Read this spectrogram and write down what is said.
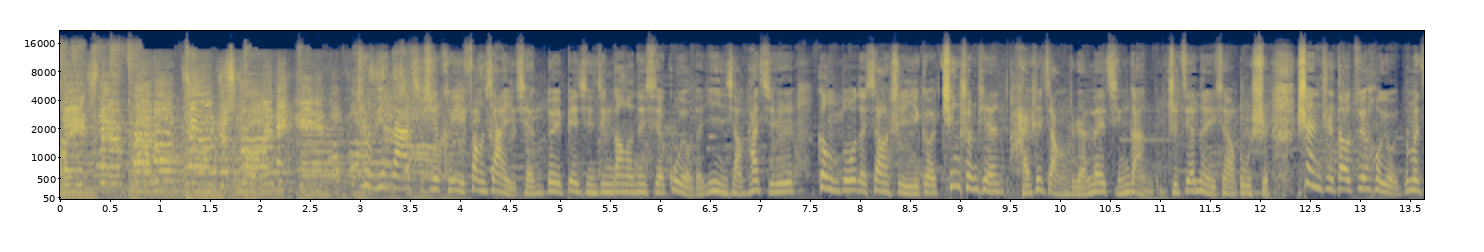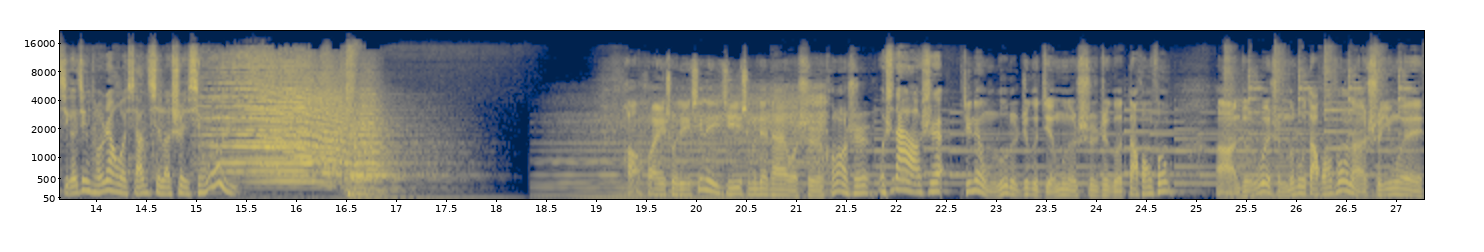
这部片大家其实可以放下以前对变形金刚的那些固有的印象，它其实更多的像是一个青春片，还是讲人类情感之间的一些故事，甚至到最后有那么几个镜头让我想起了《水形物语》。好，欢迎收听新的一集什么电台，我是孔老师。我是大老师，今天我们录的这个节目呢是这个大黄蜂，啊，就是为什么录大黄蜂呢？是因为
